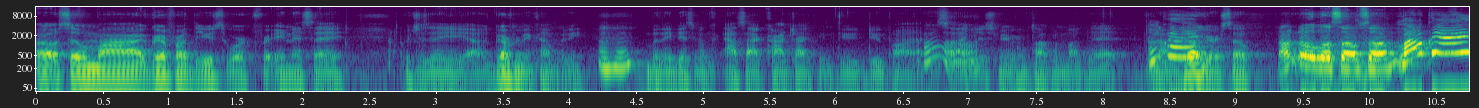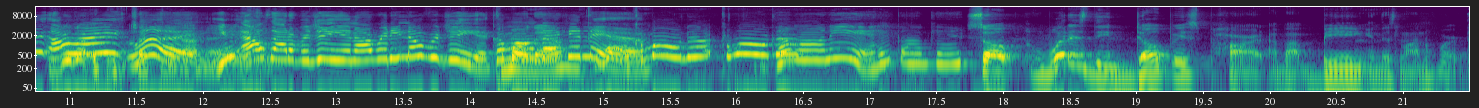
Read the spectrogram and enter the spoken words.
Oh, so my grandfather used to work for NSA, which is a uh, government company, Mm-hmm. but they did some outside contracting through DuPont. So I Oh. just remember him talking about that when I was younger. So I know a little something, something. Okay, all You right. check it out. Look, you outside of Virginia and already know Virginia. Come, on, now. back in Come there. on, come on now. Come on. Come now. on in. Hey, pumpkin. So, what is the dopest part about being in this line of work?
